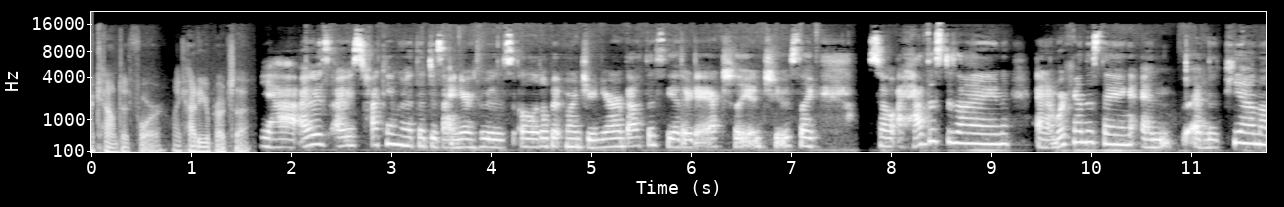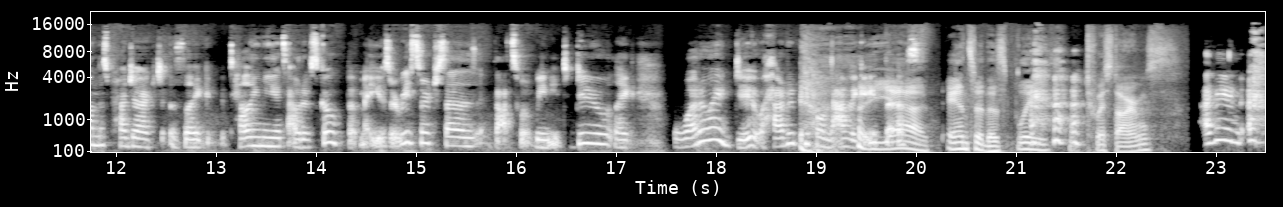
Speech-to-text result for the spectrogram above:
accounted for like how do you approach that Yeah, I was I was talking with a designer who is a little bit more junior about this the other day actually, and she was like, "So I have this design, and I'm working on this thing, and and the PM on this project is like telling me it's out of scope, but my user research says that's what we need to do. Like, what do I do? How do people navigate yeah this?" answer this please Twist arms. I mean,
